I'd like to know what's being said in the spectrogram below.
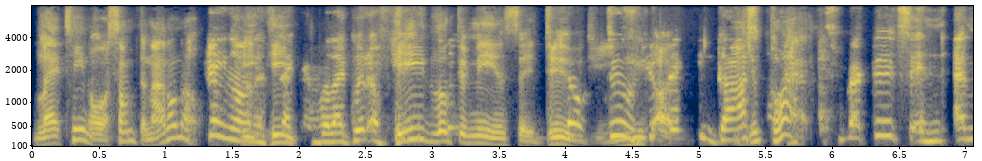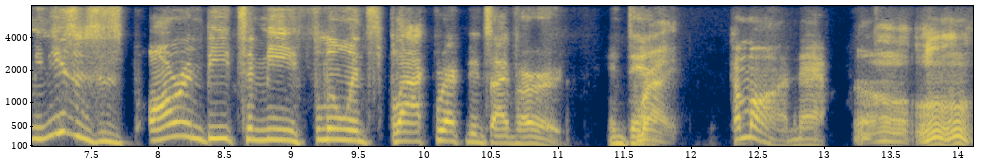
Latino or something. I don't know. Hang on he, a second. We're like, with he looked at me and said, "Dude, no, dude, you, are making gospel records, and I mean, these is R and B to me fluence black records I've heard." And right? Come on now. Uh, uh,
